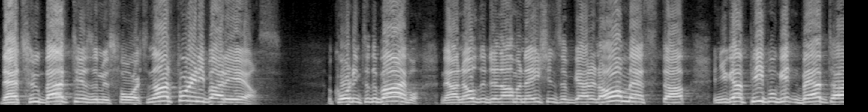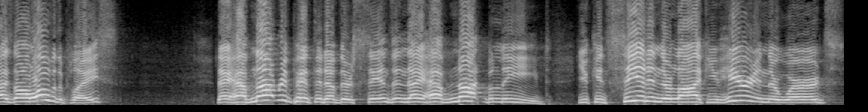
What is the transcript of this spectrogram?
That's who baptism is for. It's not for anybody else, according to the Bible. Now, I know the denominations have got it all messed up, and you got people getting baptized all over the place. They have not repented of their sins and they have not believed. You can see it in their life, you hear it in their words.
